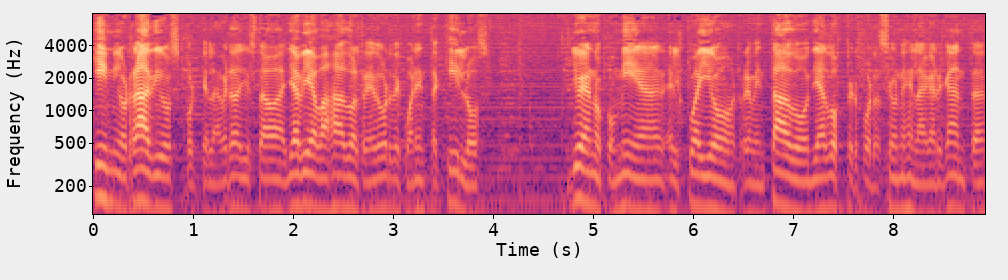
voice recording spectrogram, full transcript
quimio, radios, porque la verdad yo estaba, ya había bajado alrededor de 40 kilos yo ya no comía, el cuello reventado, ya dos perforaciones en la garganta,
